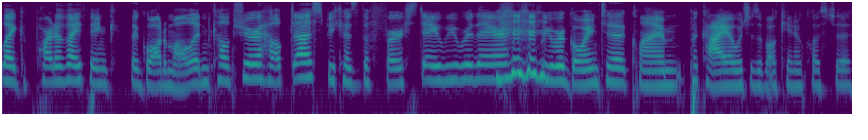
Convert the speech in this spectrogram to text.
like part of I think the Guatemalan culture helped us because the first day we were there, we were going to climb Pacaya, which is a volcano close to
